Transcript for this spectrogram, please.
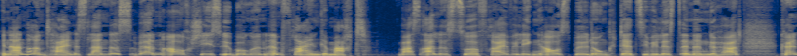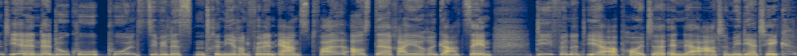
In anderen Teilen des Landes werden auch Schießübungen im Freien gemacht. Was alles zur freiwilligen Ausbildung der Zivilistinnen gehört, könnt ihr in der Doku Polens Zivilisten trainieren für den Ernstfall aus der Reihe Regat sehen. Die findet ihr ab heute in der Arte Mediathek.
